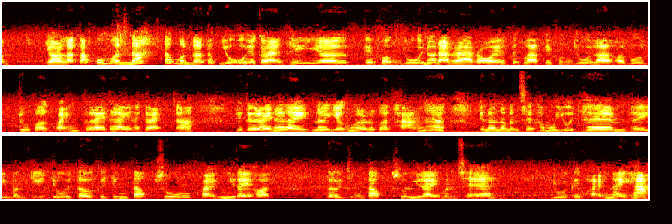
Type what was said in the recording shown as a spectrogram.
uh, do là tóc của mình á tóc mình là tóc duỗi rồi các bạn thì uh, cái phần duỗi nó đã ra rồi á tức là cái phần duỗi là hồi bữa trước là khoảng từ đây tới đây nè các bạn đó. Thì từ đây tới đây nó vẫn là rất là thẳng ha cho nên là mình sẽ không có duỗi thêm thì mình chỉ duỗi từ cái chân tóc xuống khoảng như đây thôi. Từ chân tóc xuống như đây mình sẽ duỗi cái khoảng này ha.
